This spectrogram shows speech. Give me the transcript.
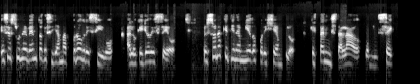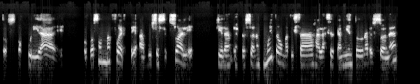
Ese es un evento que se llama progresivo, a lo que yo deseo. Personas que tienen miedo, por ejemplo, que están instalados como insectos, oscuridades o cosas más fuertes, abusos sexuales, quedan las personas muy traumatizadas al acercamiento de una persona,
